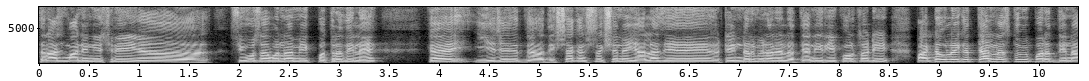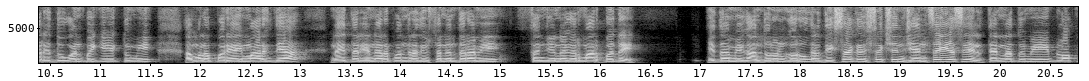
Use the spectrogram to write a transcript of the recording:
तर आज माननीय श्री सीओ साहेबांना आम्ही एक पत्र दिलं आहे काय हे जे द- दीक्षा कन्स्ट्रक्शन आहे याला जे टेंडर मिळालेलं त्यांनी रिकॉलसाठी पाठवलं आहे का त्यांनाच तुम्ही परत देणार आहे. दोघांपैकी एक तुम्ही आम्हाला पर्यायी मार्ग द्या. नाहीतर येणाऱ्या पंधरा दिवसानंतर आम्ही संजय नगर मार्फत आहे. इथं आम्ही एक आंदोलन करू. तर दीक्षा कन्स्ट्रक्शन ज्यांचाही असेल त्यांना तुम्ही ब्लॉक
